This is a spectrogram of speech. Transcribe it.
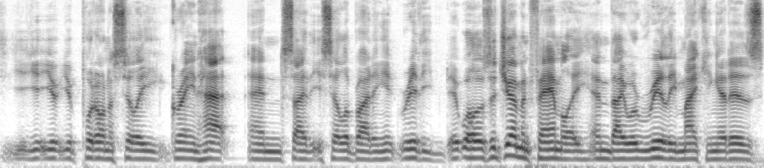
you, you, you put on a silly green hat and say that you're celebrating it. Really, it, well, it was a German family, and they were really making it as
